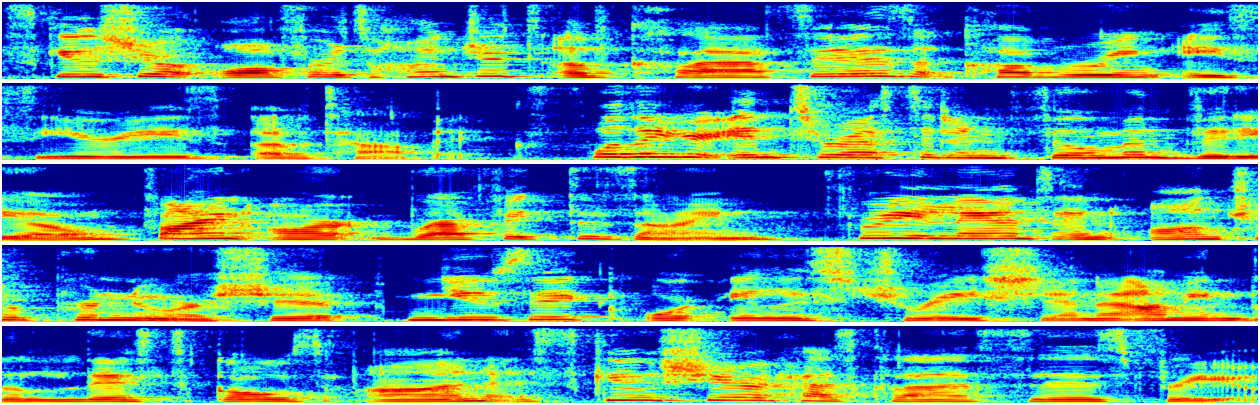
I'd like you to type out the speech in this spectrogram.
Skillshare offers hundreds of classes covering a series of topics. Whether you're interested in film and video, fine art, graphic design, freelance and entrepreneurship, music, or illustration, I mean, the list goes on, Skillshare has classes for you.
